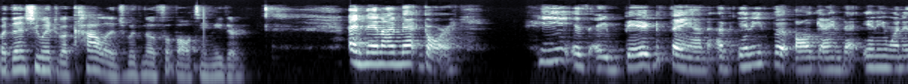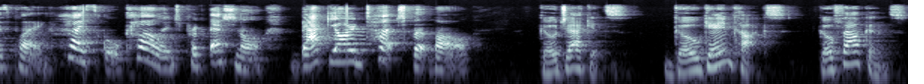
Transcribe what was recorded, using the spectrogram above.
But then she went to a college with no football team either. And then I met Garth. He is a big fan of any football game that anyone is playing high school, college, professional, backyard touch football. Go Jackets. Go Gamecocks. Go Falcons.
